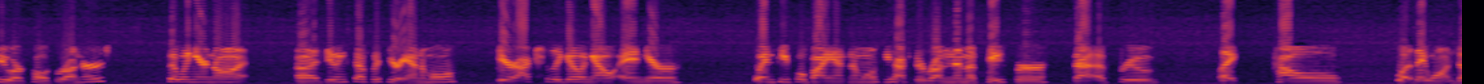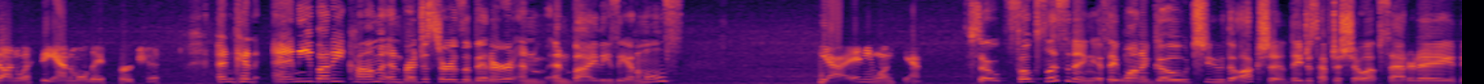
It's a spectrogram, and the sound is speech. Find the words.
who are called runners. So when you're not uh, doing stuff with your animal, you're actually going out and you're, when people buy animals, you have to run them a paper that approves like how, what they want done with the animal they've purchased. And can anybody come and register as a bidder and, and buy these animals? Yeah, anyone can. So, folks listening, if they want to go to the auction, they just have to show up Saturday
